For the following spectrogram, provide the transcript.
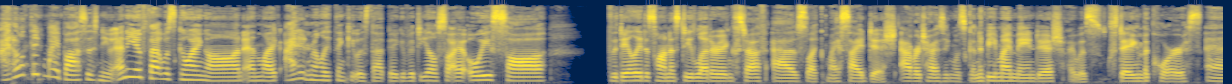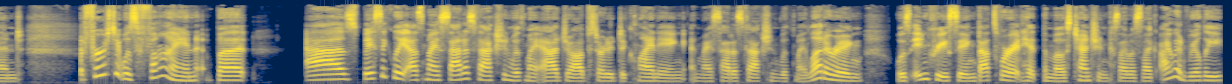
I don't think my bosses knew any of that was going on and like I didn't really think it was that big of a deal. So I always saw the daily dishonesty lettering stuff as like my side dish. Advertising was going to be my main dish. I was staying the course and at first it was fine, but as basically as my satisfaction with my ad job started declining and my satisfaction with my lettering was increasing that's where it hit the most tension because i was like i would really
